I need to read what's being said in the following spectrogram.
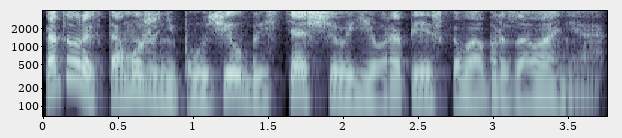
который к тому же не получил блестящего европейского образования.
